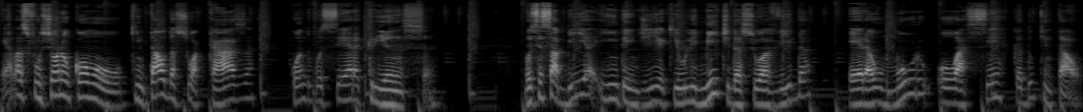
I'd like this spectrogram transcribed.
Elas funcionam como o quintal da sua casa quando você era criança. Você sabia e entendia que o limite da sua vida era o muro ou a cerca do quintal.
